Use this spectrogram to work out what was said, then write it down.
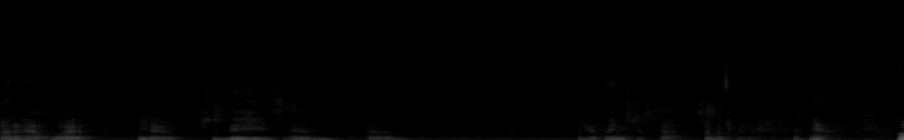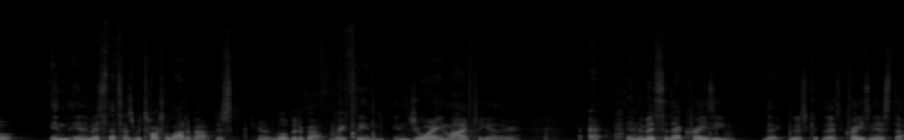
finding out what, you know, she needs and, things just got so much better. Yeah. Well, in, in the midst of that time, we talked a lot about just, you know, a little bit about briefly en- enjoying life together. In the midst of that crazy, that, that craziness, the,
